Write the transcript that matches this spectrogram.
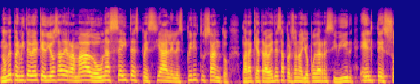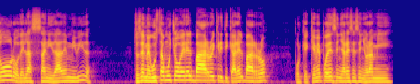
No me permite ver que Dios ha derramado un aceite especial, el Espíritu Santo, para que a través de esa persona yo pueda recibir el tesoro de la sanidad en mi vida. Entonces me gusta mucho ver el barro y criticar el barro, porque ¿qué me puede enseñar ese Señor a mí?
